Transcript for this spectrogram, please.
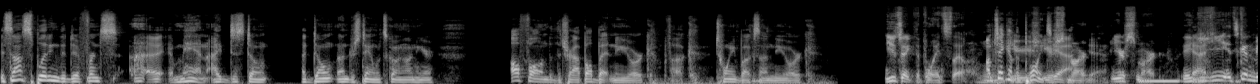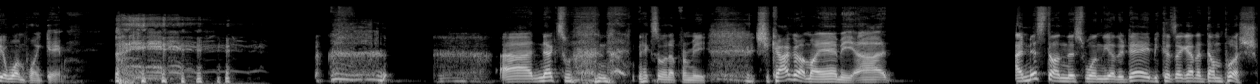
it's not splitting the difference. Uh, man, I just don't I don't understand what's going on here. I'll fall into the trap. I'll bet New York. Fuck, twenty bucks on New York. You take the points though. I'm taking the You're- points, You're yeah, smart. yeah. You're smart. Yeah. It's going to be a one point game. uh, next one, next one up for me, Chicago at Miami. Uh, I missed on this one the other day because I got a dumb push.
